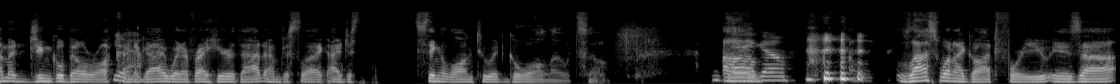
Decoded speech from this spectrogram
I'm a jingle bell rock kind of guy. Whenever I hear that, I'm just like, I just sing along to it, go all out. So There Um, you go. last one I got for you is uh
